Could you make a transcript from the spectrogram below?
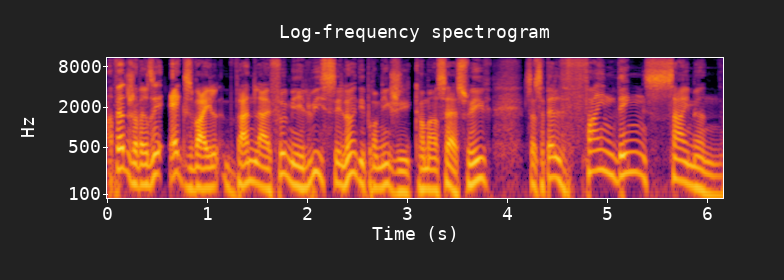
en fait, j'avais dire ex-Van Life, mais lui, c'est l'un des premiers que j'ai commencé à suivre. Ça s'appelle Finding Simon.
